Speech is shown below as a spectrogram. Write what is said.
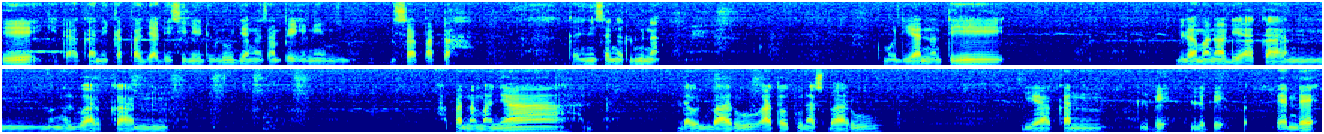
nanti kita akan ikat saja di sini dulu. Jangan sampai ini bisa patah. Karena ini sangat lunak. Kemudian nanti bila mana dia akan mengeluarkan apa namanya daun baru atau tunas baru dia akan lebih lebih pendek.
